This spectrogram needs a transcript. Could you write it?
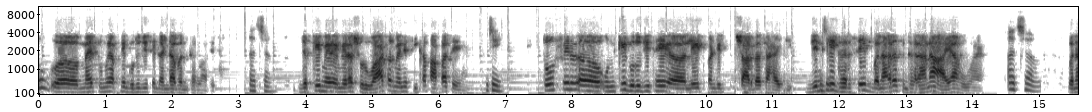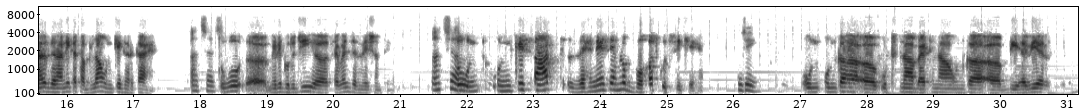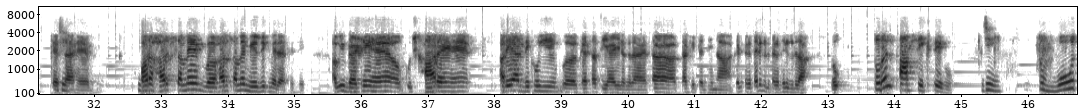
मैं तुम्हें अपने गुरु जी से गंडा बंद करवा देता हूँ। अच्छा। जबकि मेरे मेरा शुरुआत और मैंने सीखा पापा से है। जी। तो फिर उनके गुरु जी थे लेट पंडित शारदा सहाय जी जिनके घर से बनारस घराना आया हुआ है। अच्छा। बनारस घराने का तबला उनके घर का है। अच्छा, अच्छा। तो वो आ, मेरे गुरुजी सेवन जनरेशन थे। अच्छा। तो उन, उनके साथ रहने से हम लोग बहुत कुछ सीखे हैं। जी। उन उनका उठना बैठना उनका बिहेवियर कैसा है? और हर समय हर समय म्यूज़िक में रहते थे। अभी बैठे हैं कुछ खा रहे हैं। अरे यार देखो ये कैसा तिहाई लग रहा है। ता ता की तो तुरंत आप सीखते हो। जी। तो वो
